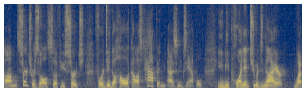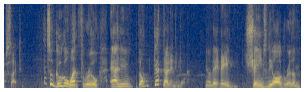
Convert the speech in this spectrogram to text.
um, search results. So if you searched for did the Holocaust happen, as an example, you'd be pointed to a denier website. And so Google went through and you don't get that anymore. You know, they, they changed the algorithm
